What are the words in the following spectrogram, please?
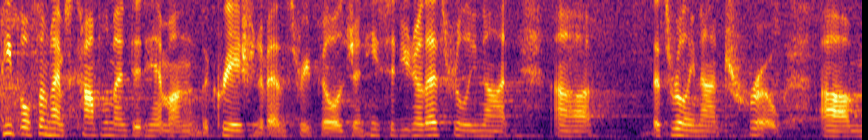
people sometimes complimented him on the creation of N Street Village, and he said, you know, that's really not, uh, that's really not true. Um,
